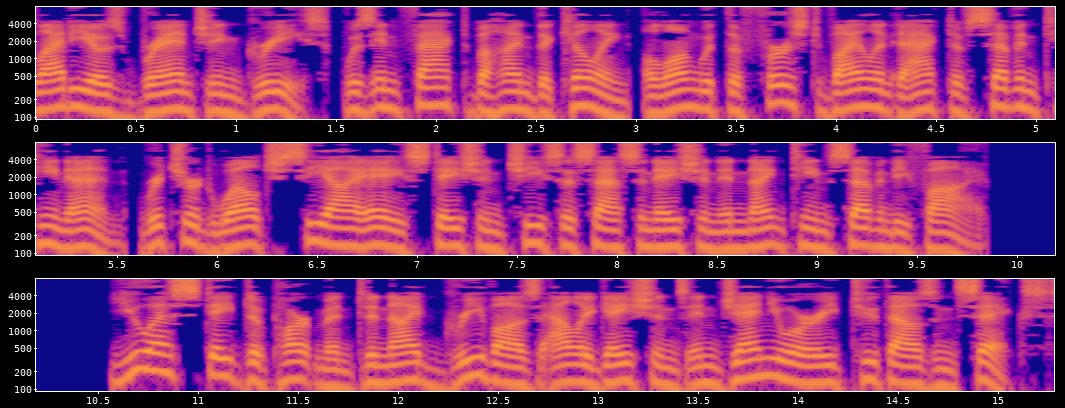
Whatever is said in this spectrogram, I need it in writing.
Gladios branch in Greece, was in fact behind the killing, along with the first violent act of 17N, Richard Welch CIA station chief's assassination in 1975. U.S. State Department denied Grivas' allegations in January 2006.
